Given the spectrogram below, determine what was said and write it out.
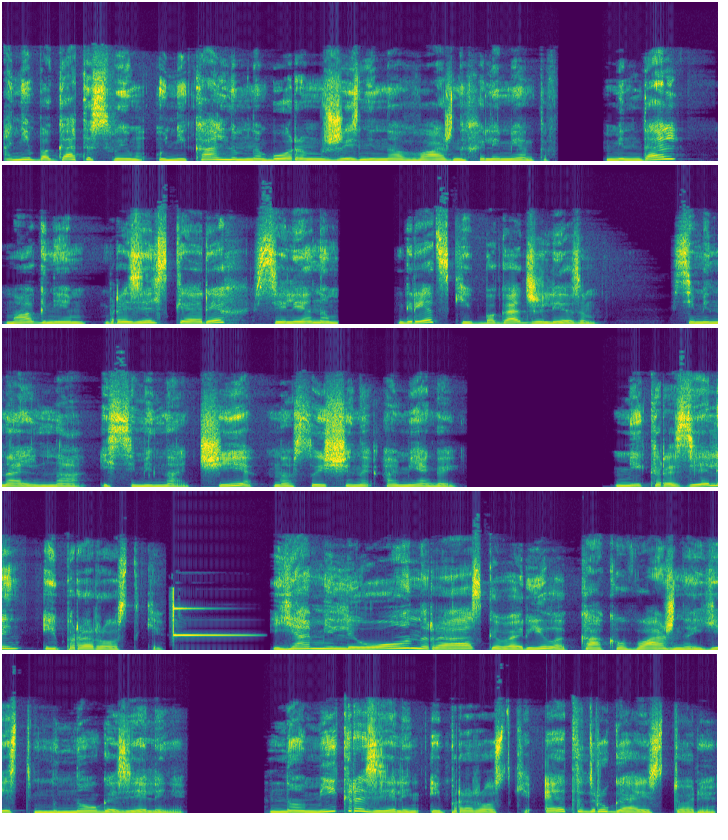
Они богаты своим уникальным набором жизненно важных элементов. Миндаль – магнием, бразильский орех – селеном, грецкий – богат железом. Семена льна и семена чия насыщены омегой микрозелень и проростки. Я миллион раз говорила, как важно есть много зелени. Но микрозелень и проростки – это другая история.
